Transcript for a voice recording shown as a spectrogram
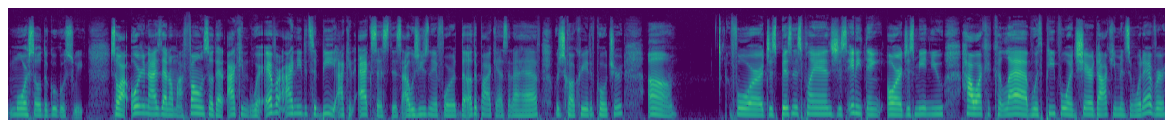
more so the Google suite. So I organized that on my phone so that I can, wherever I needed to be, I could access this. I was using it for the other podcast that I have, which is called Creative Culture. Um, for just business plans, just anything, or just me and you, how I could collab with people and share documents and whatever.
